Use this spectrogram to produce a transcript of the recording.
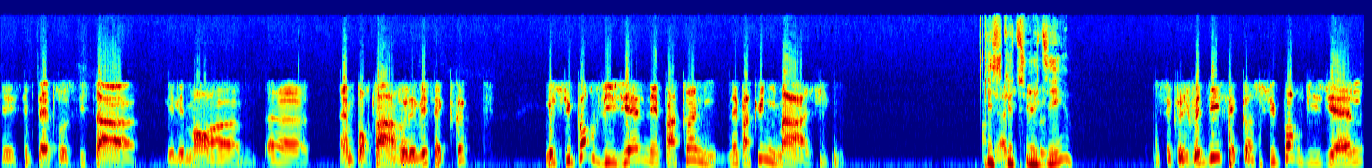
c'est peut-être aussi ça l'élément euh, euh, important à relever, c'est que le support visuel n'est pas qu'un n'est pas qu'une image. Qu'est-ce que tu veux dire? Ce que je veux dire, c'est qu'un support visuel,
